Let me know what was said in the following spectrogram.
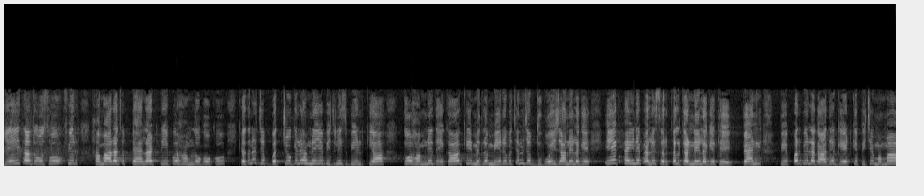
यही था दोस्तों। फिर हमारा जब पहला ट्रिप हम लोगों को, कहते ना, जब बच्चों के लिए हमने ये बिज़नेस बिल्ड किया तो हमने देखा कि मतलब मेरे बच्चे ना जब दुबई जाने लगे, एक महीने पहले सर्कल करने लगे थे। पेन पेपर भी लगा दिया गेट के पीछे, मम्मा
